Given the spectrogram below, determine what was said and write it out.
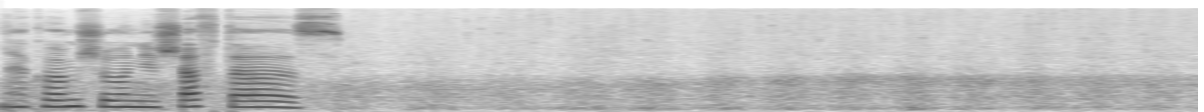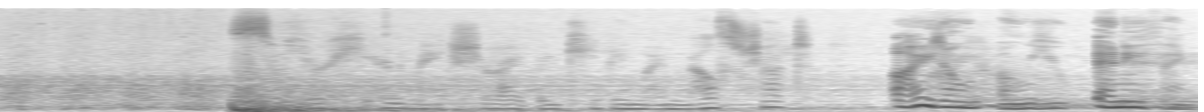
Na komm schon, ihr schafft das. So you're here to make sure I've been keeping my mouth shut? I don't owe you anything.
